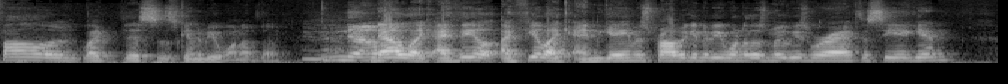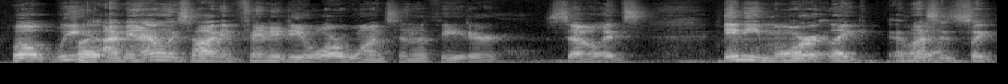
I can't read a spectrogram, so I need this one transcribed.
follow like this is going to be one of them. no. Now, like I feel, I feel like Endgame is probably going to be one of those movies where I have to see again. Well, we But- I mean, I only saw Infinity War once in the theater, so it's anymore like unless Yeah. it's like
